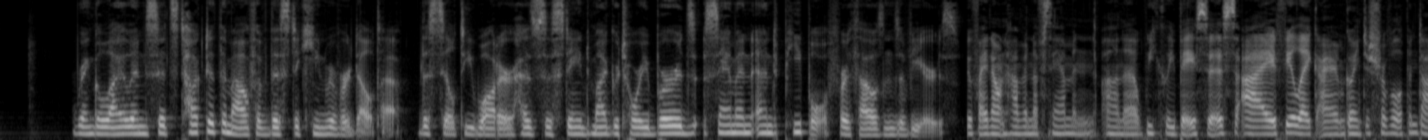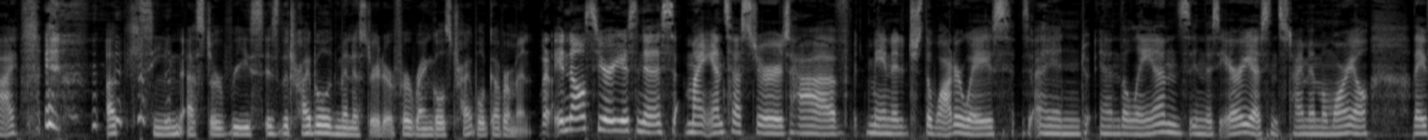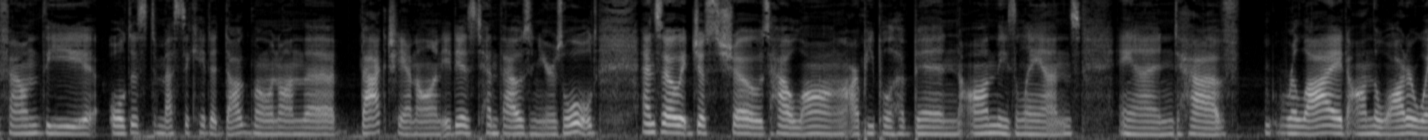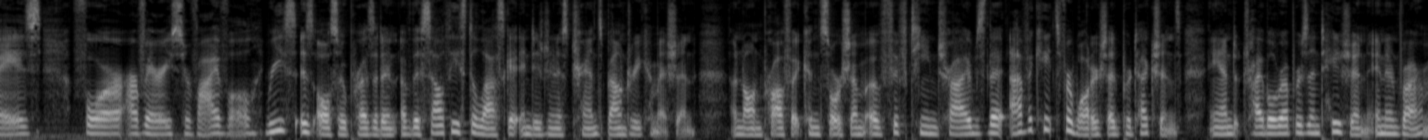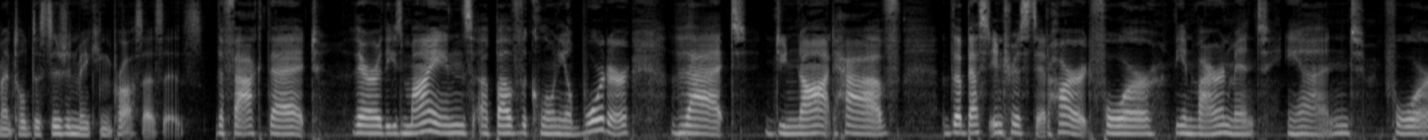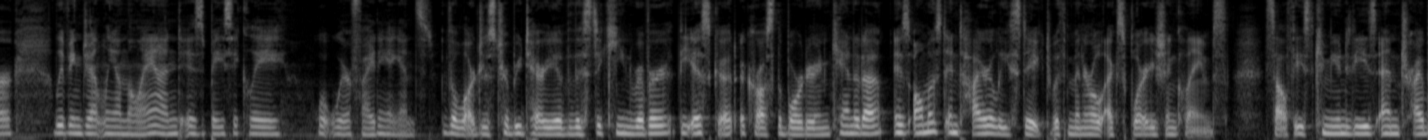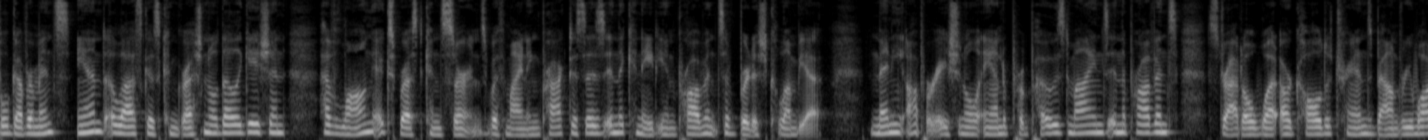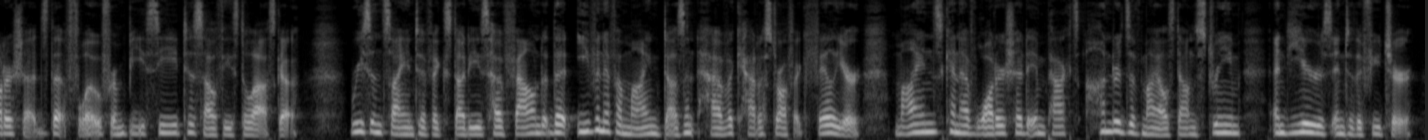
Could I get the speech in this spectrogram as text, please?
Wrangell Island sits tucked at the mouth of the Stikine River Delta. The silty water has sustained migratory birds, salmon, and people for thousands of years. If I don't have enough salmon on a weekly basis, I feel like I am going to shrivel up and die. Aaltséen Esther Reese is the tribal administrator for Wrangell's tribal government. But in all seriousness, my ancestors have managed the waterways and and the lands in this area since time immemorial. They found the oldest domesticated dog bone on the back channel, and it is 10,000 years years old. And so it just shows how long our people have been on these lands and have relied on the waterways for our very survival. Reese is also president of the Southeast Alaska Indigenous Transboundary Commission, a nonprofit consortium of 15 tribes that advocates for watershed protections and tribal representation in environmental decision making processes. The fact that there are these mines above the colonial border that do not have the best interest at heart for the environment and for living gently on the land is basically what we're fighting against. The largest tributary of the Stikine River, the Iskut, across the border in Canada, is almost entirely staked with mineral exploration claims. Southeast communities and tribal governments, and Alaska's congressional delegation, have long expressed concerns with mining practices in the Canadian province of British Columbia. Many operational and proposed mines in the province straddle what are called transboundary watersheds that flow from BC to southeast Alaska. Recent scientific studies have found that even if a mine doesn't have a catastrophic failure, mines can have watershed impacts hundreds of miles downstream and years into the future.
